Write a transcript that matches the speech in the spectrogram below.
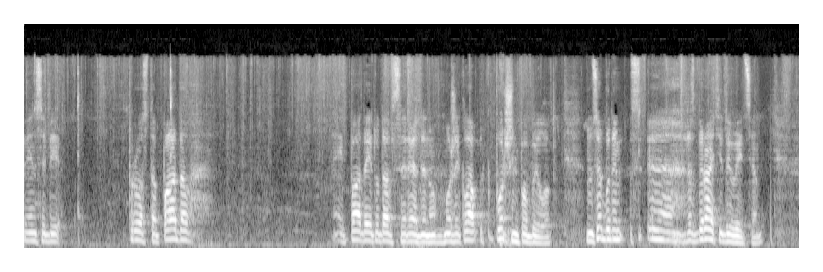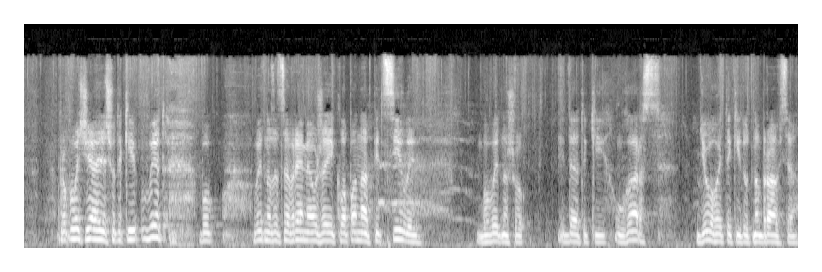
він собі просто падав і падає туди всередину. Може, клап... поршень побило. Ну це будемо е, розбирати і дивитися. Пропочаю, що такий вид, бо видно за це время вже і клапана підсіли, бо видно, що йде такий угар, дьоготь такий тут набрався.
